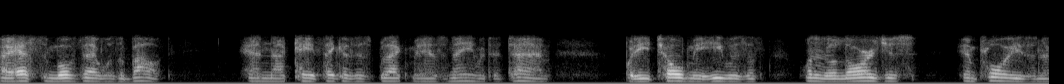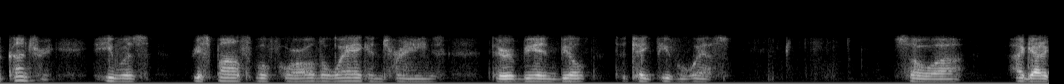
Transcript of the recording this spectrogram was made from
I asked him what that was about, and I can't think of this black man's name at the time, but he told me he was a, one of the largest employees in the country. He was responsible for all the wagon trains that were being built to take people west. So uh, I got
